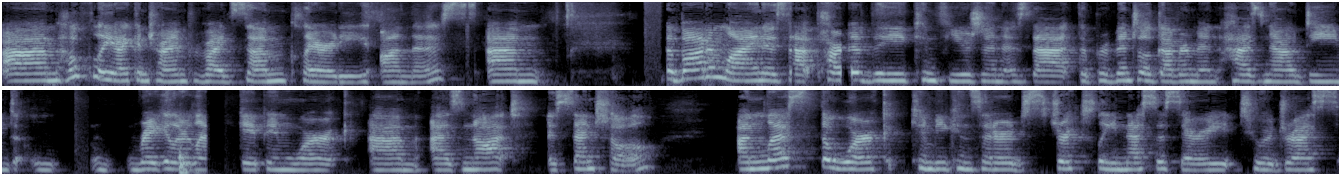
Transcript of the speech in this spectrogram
um, hopefully I can try and provide some clarity on this. Um, the bottom line is that part of the confusion is that the provincial government has now deemed regular landscaping work um, as not essential unless the work can be considered strictly necessary to address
